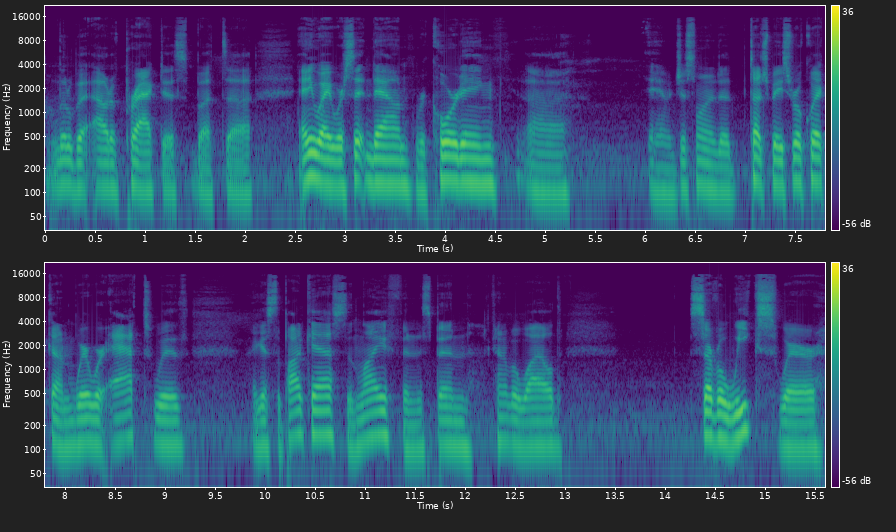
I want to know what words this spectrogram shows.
a little bit out of practice, but uh, anyway, we're sitting down, recording, uh, and just wanted to touch base real quick on where we're at with, I guess, the podcast and life. And it's been kind of a wild several weeks where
